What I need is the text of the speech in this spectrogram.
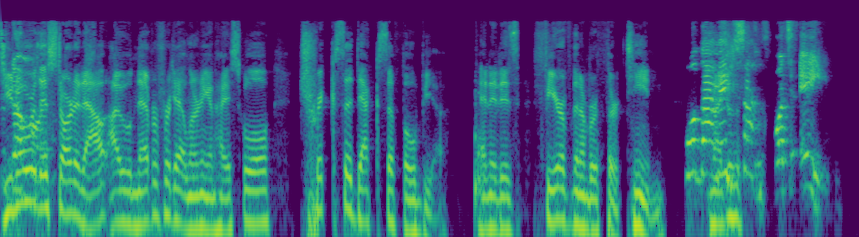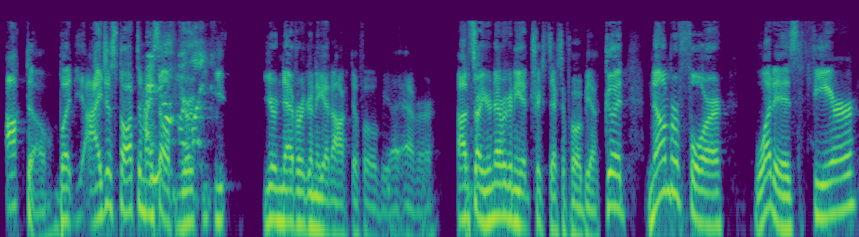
do you know where one. this started out? I will never forget learning in high school triskaidekaphobia, and it is fear of the number thirteen. Well, that and makes just- sense. What's eight? Octo, but I just thought to I know, myself, you're like- you, you're never going to get octophobia ever. I'm sorry, you're never going to get triskaidekaphobia. Good. Number four. What is fear?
